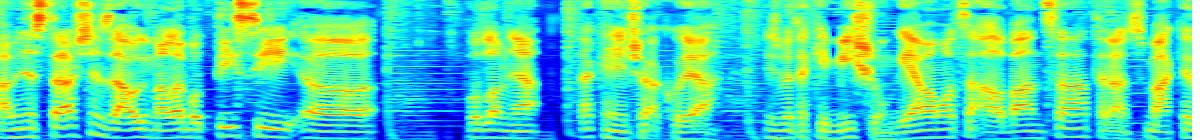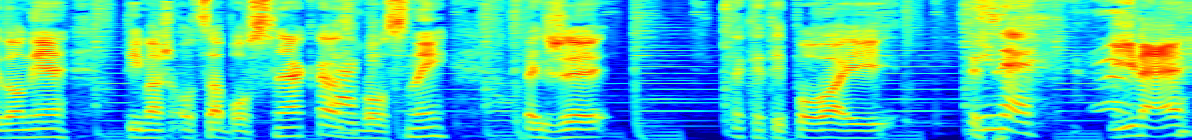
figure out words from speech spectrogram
A mňa strašne zaujíma, lebo ty si uh, podľa mňa také niečo ako ja. My sme taký myšung. Ja mám oca Albánca, teda z Makedónie, ty máš oca Bosňaka z Tak. Bosny, takže také tie povahy... Iné. Iné.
